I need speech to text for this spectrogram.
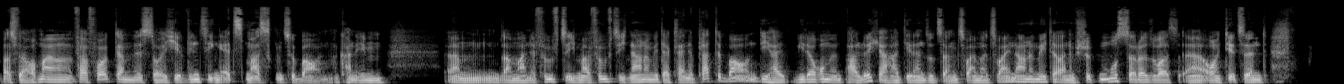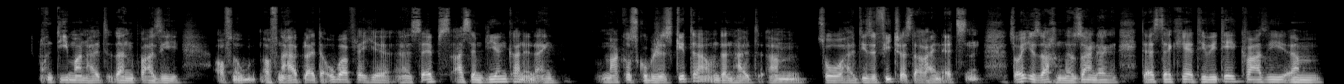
was wir auch mal verfolgt haben, ist solche winzigen Ätzmasken zu bauen. Man kann eben ähm, sagen wir mal eine 50 mal 50 Nanometer kleine Platte bauen, die halt wiederum ein paar Löcher hat, die dann sozusagen zwei mal zwei Nanometer an einem bestimmten Muster oder sowas äh, orientiert sind und die man halt dann quasi auf eine, auf eine Halbleiteroberfläche äh, selbst assemblieren kann in ein makroskopisches Gitter und dann halt ähm, so halt diese Features da rein. Solche Sachen, also sagen, da, da ist der Kreativität quasi ähm,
